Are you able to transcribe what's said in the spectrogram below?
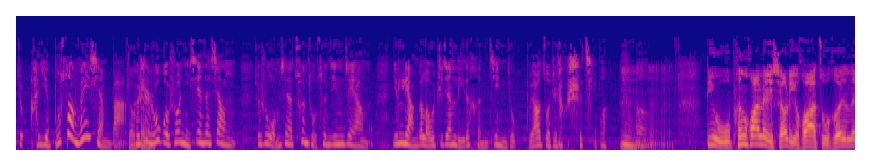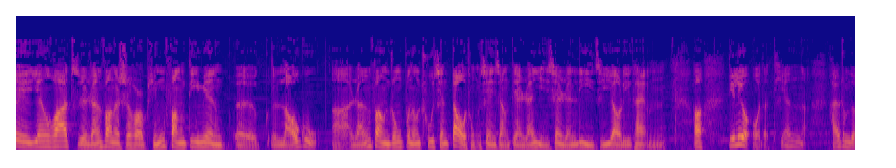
就还也不算危险吧。可是如果说你现在像就是我们现在寸土寸金这样的，你两个楼之间离得很近，你就不要做这种事情了。嗯嗯嗯。第五，喷花类小礼花组合类烟花只燃放的时候，平放地面呃牢固。啊，燃放中不能出现倒筒现象，点燃引线人立即要离开。嗯，好，第六，我的天哪，还有这么多，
